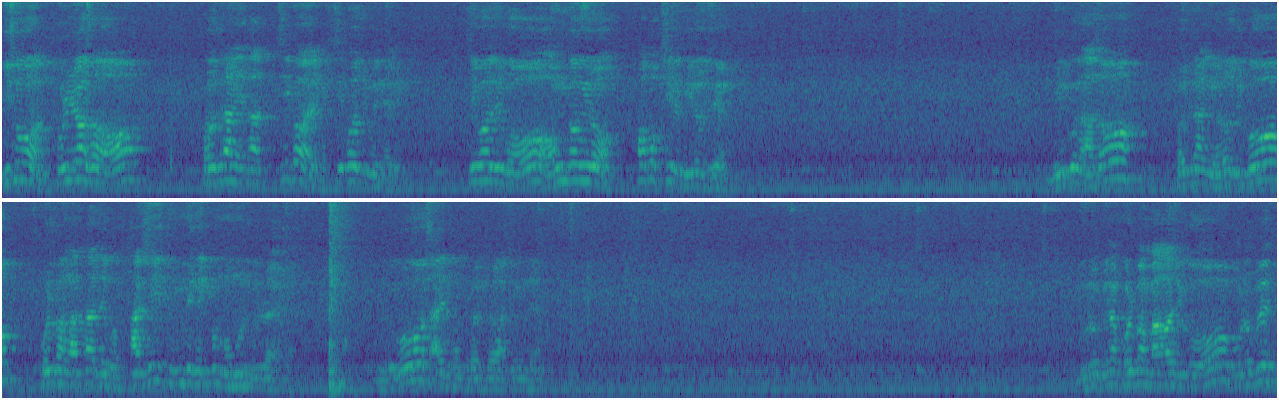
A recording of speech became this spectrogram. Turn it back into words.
이 손 돌려서 겨드랑이에다 찍어요. 이렇게 찍어주면 돼요. 찍어주고 엉덩이로 허벅지를 밀어주세요. 밀고 나서 겨드랑이 열어주고 골반 갖다 대고 다시 등등 있고 몸으로 눌러요. 누르고 사이드 컨트롤 들어가시면 돼요. 무릎이랑 골반 막아주고 무릎을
